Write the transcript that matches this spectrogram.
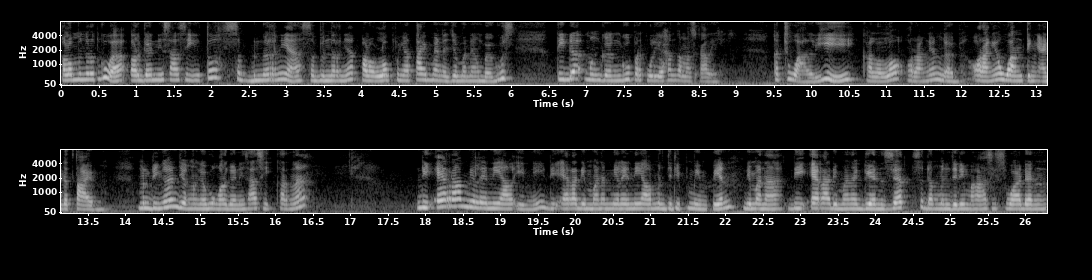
kalau menurut gua organisasi itu sebenarnya sebenarnya kalau lo punya time management yang bagus tidak mengganggu perkuliahan sama sekali. Kecuali kalau lo orangnya nggak orangnya one thing at a time. Mendingan jangan gabung organisasi karena di era milenial ini di era di mana milenial menjadi pemimpin di mana di era di mana Gen Z sedang menjadi mahasiswa dan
